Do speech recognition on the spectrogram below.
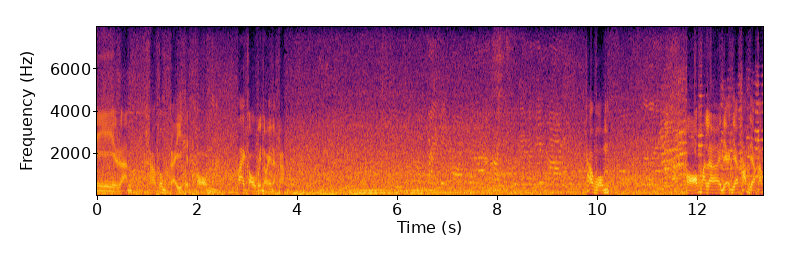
นี่ร้านข้าวต้มไก่เห็ดหอมนะฮะป้ายเก่าไปหน่อยนะครับครับผม หอมมาเลย เดี๋ยวเดี๋ยวครับ เดี๋ยวครับ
